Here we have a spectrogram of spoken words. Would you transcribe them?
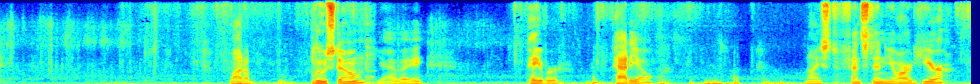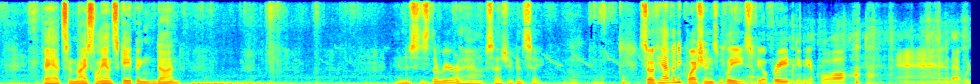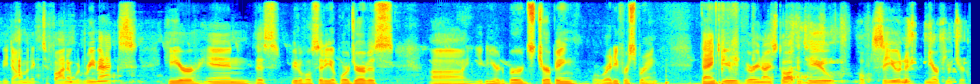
A lot of bluestone. You have a paver patio. Nice fenced in yard here. They had some nice landscaping done. And this is the rear of the house, as you can see. So if you have any questions, please feel free to give me a call. And that would be Dominick Tufano with Remax here in this beautiful city of Port Jervis. Uh, you can hear the birds chirping. We're ready for spring. Thank you. Very nice talking to you. Hope to see you in the near future.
